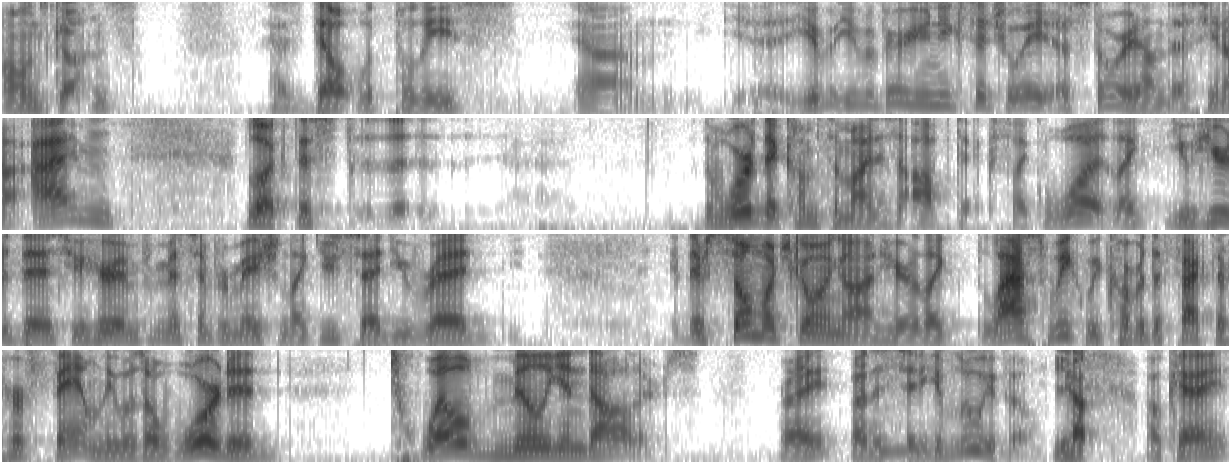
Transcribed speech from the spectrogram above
owns guns, has dealt with police. Um, you, have, you have a very unique situation, a story on this. You know, I'm look this. The, the word that comes to mind is optics. Like what? Like you hear this, you hear misinformation. Like you said, you read. There's so much going on here. Like last week, we covered the fact that her family was awarded twelve million dollars, right, by the Mm-hmm. city of Louisville. Yep. Okay,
